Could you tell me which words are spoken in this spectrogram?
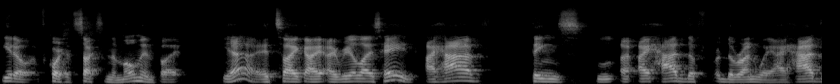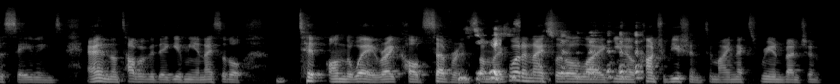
you know of course it sucks in the moment but yeah it's like i, I realized hey i have things i had the the runway i had the savings. And on top of it they give me a nice little tip on the way right called severance. So i'm like what a nice little like you know contribution to my next reinvention.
